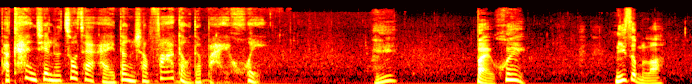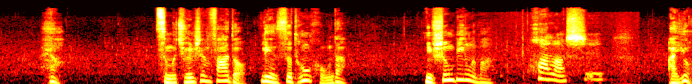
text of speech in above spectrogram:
他看见了坐在矮凳上发抖的百惠。哎，百惠，你怎么了？哎呀，怎么全身发抖，脸色通红的？你生病了吗？华老师，哎呦，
